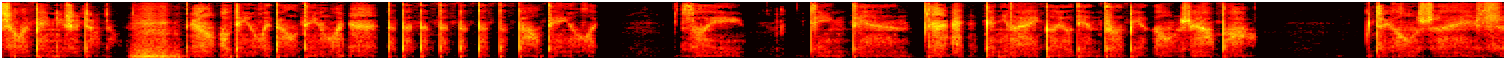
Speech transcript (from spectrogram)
是会陪你睡觉的，后天也会，大后天也会，哒哒哒哒哒哒哒，大后天也会。所以今天，哎，给你来一个有点特别的洪水好不好？这个洪水是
